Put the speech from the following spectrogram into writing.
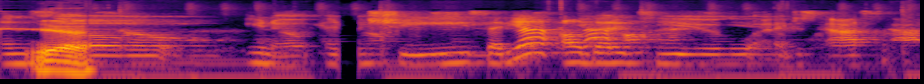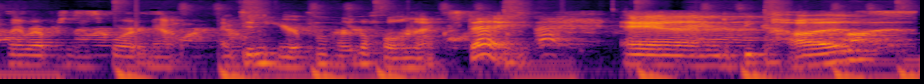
And Yeah. so, you know, and she said, "Yeah, I'll get it to you." I just asked my references for it now. I didn't hear from her the whole next day, and because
